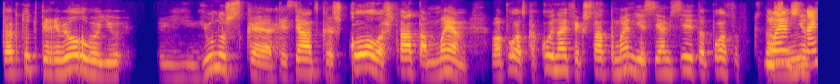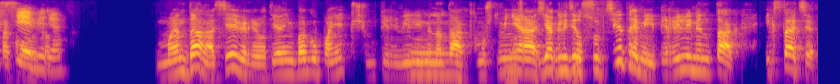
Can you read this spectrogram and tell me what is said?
как тут перевел его юношеская христианская школа штата Мэн. Вопрос, какой нафиг штат Мэн, если YMCA это просто Мы же на такого, севере. Мэн, да, на севере. Вот я не могу понять, почему перевели именно М, так. Потому что может, меня, я глядел с субтитрами и перевели именно так. И, кстати,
